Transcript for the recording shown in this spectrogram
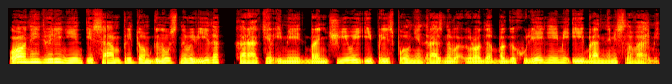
Он и дворянин, и сам притом гнусного вида, характер имеет брончивый и преисполнен разного рода богохулениями и бранными словами.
